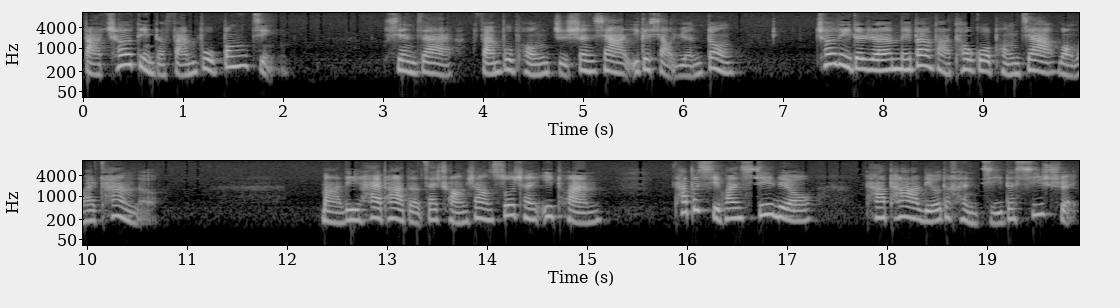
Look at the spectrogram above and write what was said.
把车顶的帆布绷紧。现在帆布棚只剩下一个小圆洞，车里的人没办法透过棚架往外看了。玛丽害怕的在床上缩成一团。她不喜欢溪流，她怕流得很急的溪水。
